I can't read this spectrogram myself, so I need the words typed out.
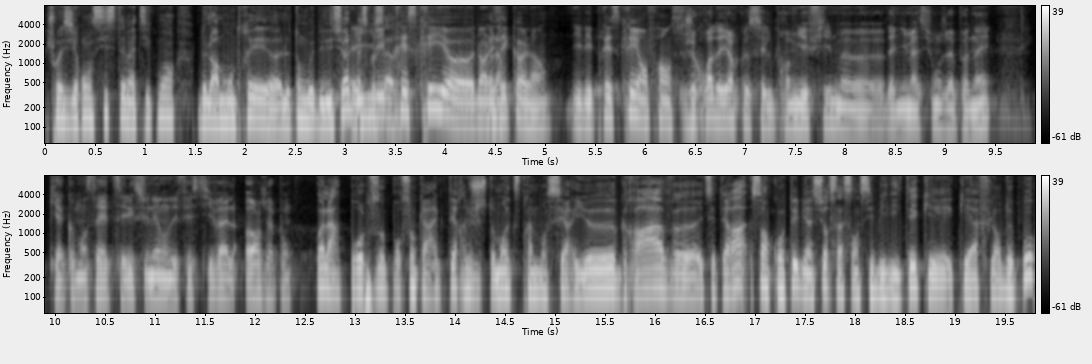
choisiront systématiquement de leur montrer le tombeau des lucioles Et parce il que est ça... prescrit euh, dans Voilà. les écoles. hein. Il est prescrit en France. Je crois d'ailleurs que c'est le premier film euh, d'animation japonais qui a commencé à être sélectionné dans des festivals hors Japon. Voilà, pour, pour son caractère justement extrêmement sérieux, grave, euh, etc. Sans compter bien sûr sa sensibilité qui est, qui est à fleur de peau.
